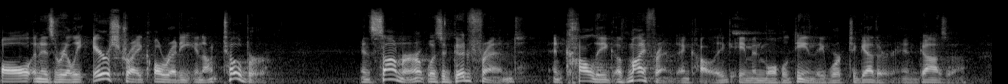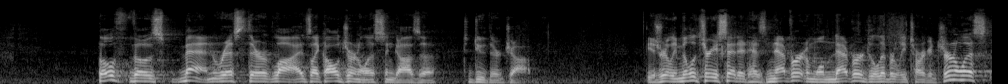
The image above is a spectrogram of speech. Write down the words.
all in Israeli airstrike already in October. And Samer was a good friend and colleague of my friend and colleague, Ayman Mohyeldin. They worked together in Gaza. Both those men risked their lives, like all journalists in Gaza, to do their job. The Israeli military said it has never and will never deliberately target journalists,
